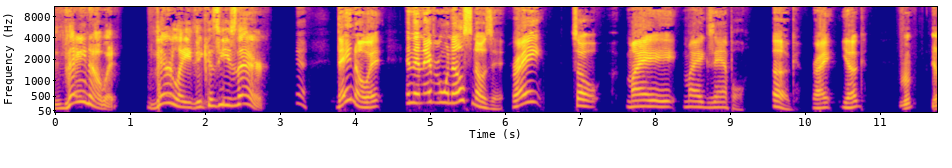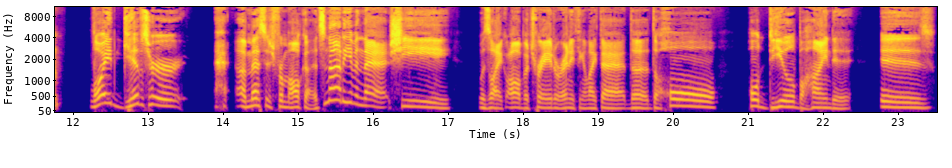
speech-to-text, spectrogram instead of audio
They know it. They're lazy because he's there. Yeah. They know it, and then everyone else knows it, right? So my my example, Ugh, right? Yug. Mhm. Yep. Lloyd gives her a message from Alka. It's not even that she was like all betrayed or anything like that. The the whole whole deal behind it is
